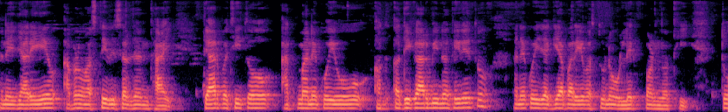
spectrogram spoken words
અને જ્યારે એ આપણું અસ્થિ વિસર્જન થાય, ત્યાર પછી તો આત્માને કોઈ એવો અધિકાર બી નથી રહેતો અને કોઈ જગ્યા પર એ વસ્તુનો ઉલ્લેખ પણ નથી. તો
